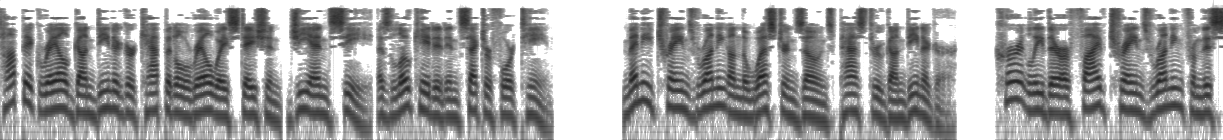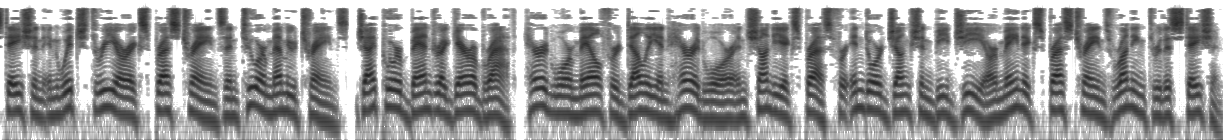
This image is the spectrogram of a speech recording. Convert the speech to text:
Topic Rail Gandhinagar Capital Railway Station GNC is located in Sector 14. Many trains running on the western zones pass through Gandhinagar. Currently there are five trains running from this station in which three are express trains and two are Memu trains, Jaipur Bandra Garib Rath, Haridwar Mail for Delhi and Haridwar and Shanti Express for Indore Junction BG are main express trains running through this station.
